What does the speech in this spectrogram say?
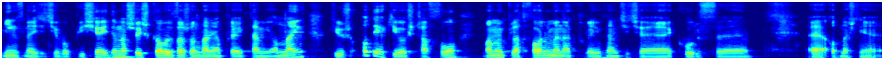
Link znajdziecie w opisie i do naszej szkoły zarządzania projektami online, gdzie już od jakiegoś czasu mamy platformę, na której znajdziecie kurs odnośnie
